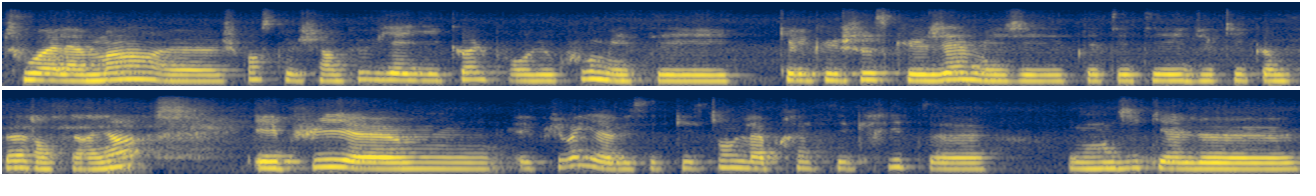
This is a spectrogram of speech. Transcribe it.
tout à la main. je pense que je suis un peu vieille école pour le coup, mais c'est quelque chose que j'aime et j'ai peut-être été éduquée comme ça, j'en sais rien. Et puis, et puis ouais, il y avait cette question de la presse écrite où on dit qu'elle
